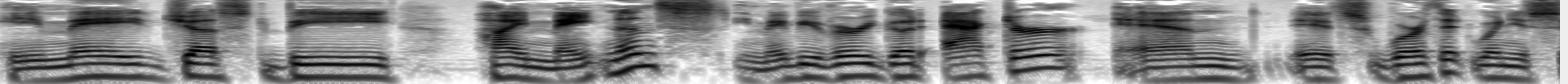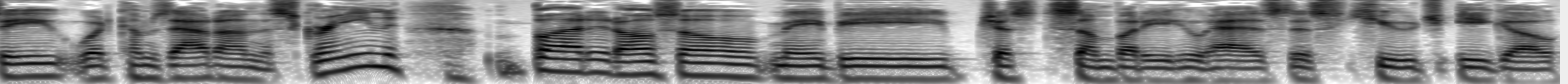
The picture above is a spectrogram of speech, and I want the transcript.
He may just be high maintenance. He may be a very good actor, and it's worth it when you see what comes out on the screen. But it also may be just somebody who has this huge ego,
